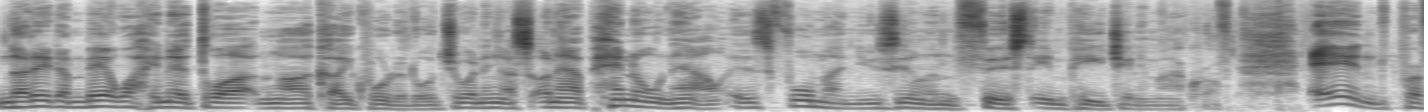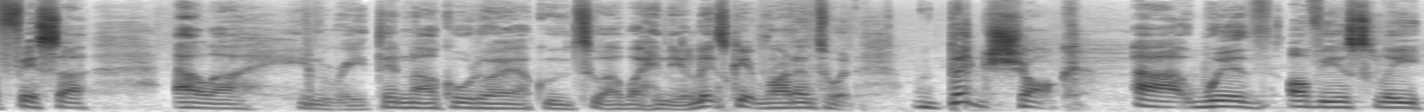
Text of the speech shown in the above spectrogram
nā reira me wahine toa ngā kai kōrero. Joining us on our panel now is former New Zealand First MP Jenny Marcroft and Professor Ella Henry. Tēnā kōrero aku tua wahine. Let's get right into it. Big shock uh, with obviously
